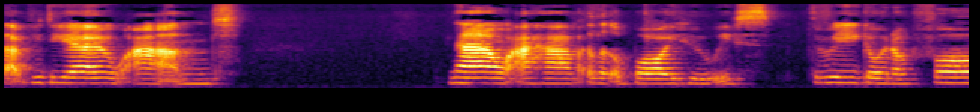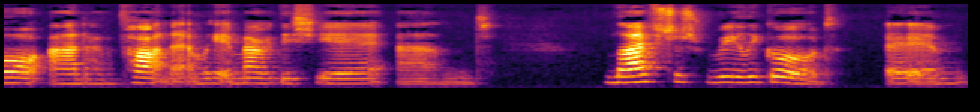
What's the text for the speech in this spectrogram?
that video, and now I have a little boy who is three going on four, and I have a partner, and we're getting married this year, and life's just really good. Um,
